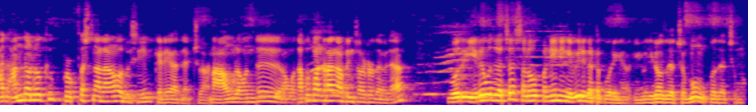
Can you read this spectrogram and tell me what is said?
அது அந்த அளவுக்கு ப்ரொஃபஷ்னலான ஒரு விஷயம் கிடையாது ஆக்சுவலாக நான் அவங்கள வந்து அவங்க தப்பு பண்ணுறாங்க அப்படின்னு சொல்கிறத விட ஒரு இருபது லட்சம் செலவு பண்ணி நீங்கள் வீடு கட்ட போகிறீங்க ஓகேங்களா? இருபது லட்சமோ முப்பது லட்சமோ.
